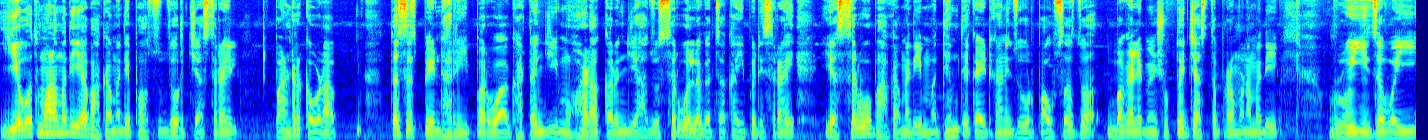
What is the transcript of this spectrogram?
यवतमाळमध्ये या भागामध्ये पावसाचा जोर जास्त राहील. पांढरकवडा तसंच पेंढारी परवा घाटंजी मोहाडा करंजी हा जो सर्व लगतचा काही परिसर आहे या सर्व भागामध्ये मध्यम ते काही ठिकाणी जोर पावसाचा बघायला मिळू शकतो जास्त प्रमाणामध्ये. रुई जवई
